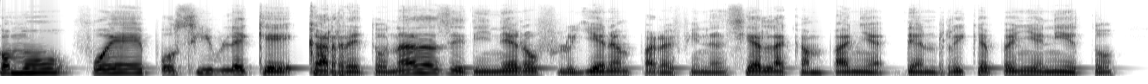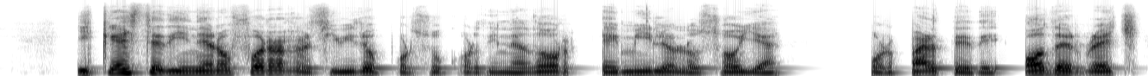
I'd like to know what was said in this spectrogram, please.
¿Cómo fue posible que carretonadas de dinero fluyeran para financiar la campaña de Enrique Peña Nieto y que este dinero fuera recibido por su coordinador Emilio Lozoya por parte de Odebrecht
